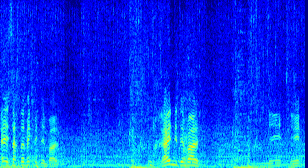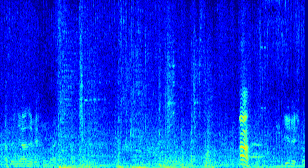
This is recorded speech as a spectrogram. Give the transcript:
Ey, ich sag da weg mit dem Ball. Und rein mit dem Ball. Nee, nee, also in die andere Richtung rein. Ah! In die Richtung,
